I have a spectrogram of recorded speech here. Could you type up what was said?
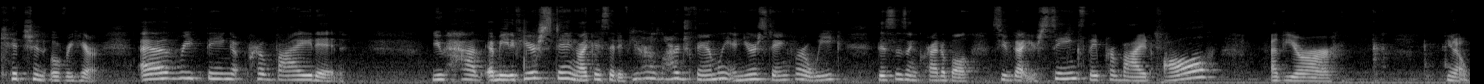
kitchen over here. Everything provided you have, I mean, if you're staying, like I said, if you're a large family and you're staying for a week, this is incredible. So you've got your sinks, they provide all of your, you know,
